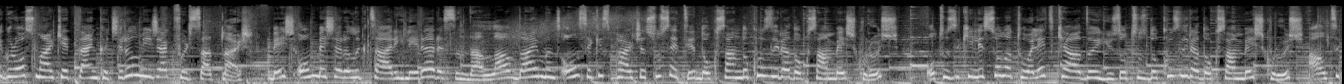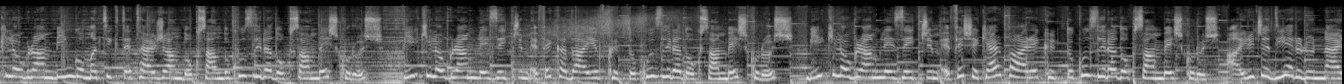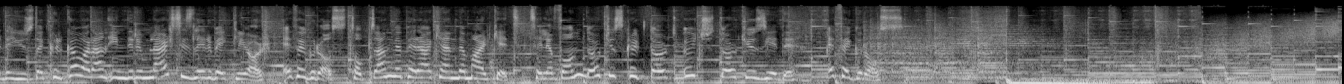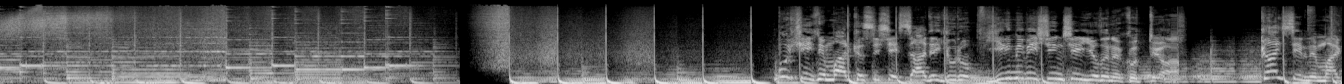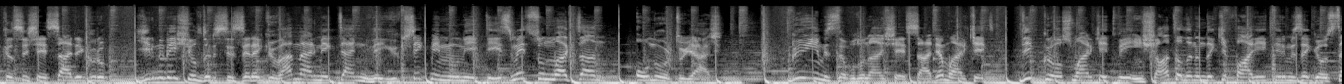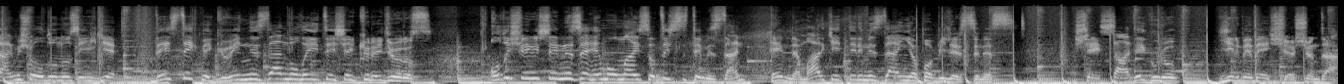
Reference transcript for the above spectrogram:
Efe Gross Market'ten kaçırılmayacak fırsatlar. 5-15 Aralık tarihleri arasında Love Diamond 18 parça su seti 99 lira 95 kuruş, 32'li Sola tuvalet kağıdı 139 lira 95 kuruş, 6 kilogram Bingo Matik deterjan 99 lira 95 kuruş, 1 kilogram lezzetçim Efe Kadayıf 49 lira 95 kuruş, 1 kilogram lezzetçim Efe Şekerpare 49 lira 95 kuruş. Ayrıca diğer ürünlerde %40'a varan indirimler sizleri bekliyor. Efe Gross, Toptan ve Perakende Market. Telefon 444 3 407. Efe Gross. Bu şehrin markası Şehzade Grup 25. yılını kutluyor. Kayseri'nin markası Şehzade Grup 25 yıldır sizlere güven vermekten ve yüksek memnuniyetle hizmet sunmaktan onur duyar. Bünyemizde bulunan Şehzade Market, Dip Gross Market ve inşaat alanındaki faaliyetlerimize göstermiş olduğunuz ilgi, destek ve güveninizden dolayı teşekkür ediyoruz. Alışverişlerinizi hem online satış sitemizden hem de marketlerimizden yapabilirsiniz. Şehzade Grup 25 yaşında.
